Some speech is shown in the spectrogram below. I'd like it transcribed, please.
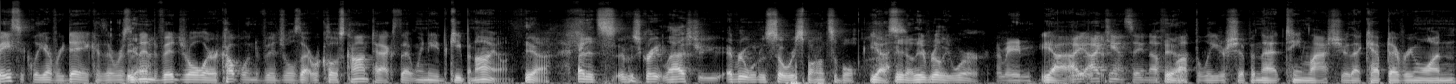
basically every day because there was an Yeah. individual or a couple individuals that were close contacts that we needed to keep an eye on. Yeah, and it's it was great last year. Everyone was so responsible. Yes. you know they really were. I mean, Yeah, I, I can't say enough Yeah. about the leadership in that team last year that kept everyone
